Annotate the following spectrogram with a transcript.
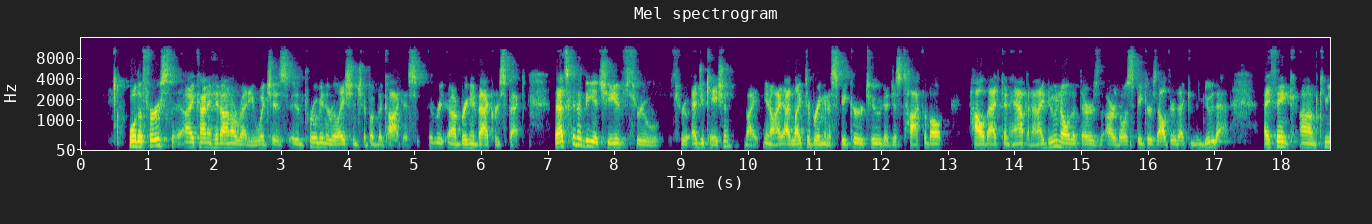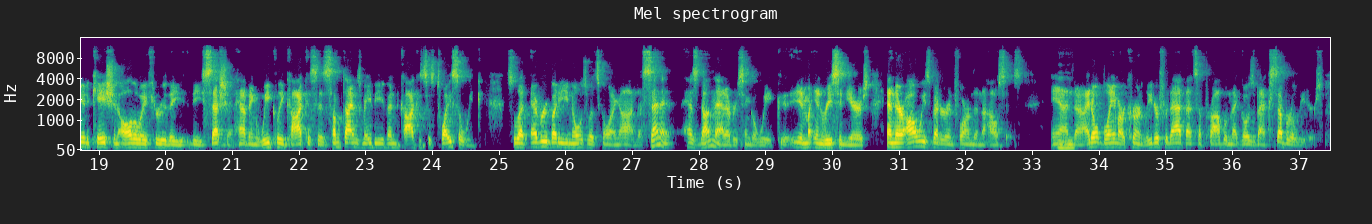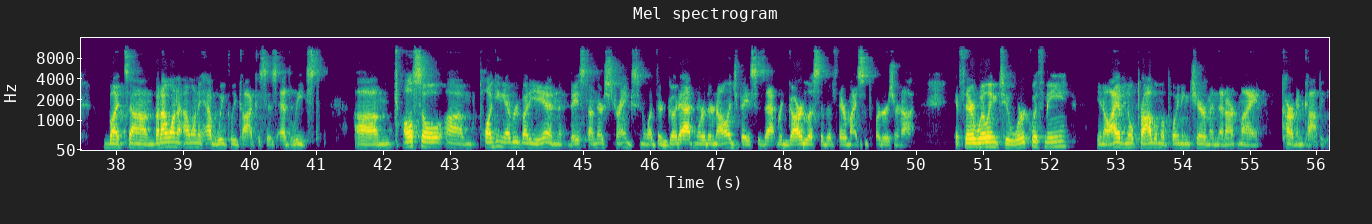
Well, the first I kind of hit on already, which is improving the relationship of the caucus, uh, bringing back respect. That's going to be achieved through through education. By you know, I, would like to bring in a speaker or two to just talk about how that can happen. And I do know that there's are those speakers out there that can do that. I think um, communication all the way through the the session, having weekly caucuses, sometimes maybe even caucuses twice a week, so that everybody knows what's going on. The Senate has done that every single week in in recent years, and they're always better informed than the House is. And mm-hmm. uh, I don't blame our current leader for that. That's a problem that goes back several leaders. But um, but I want to I want to have weekly caucuses at least. Um, also, um, plugging everybody in based on their strengths and what they're good at and where their knowledge base is at, regardless of if they're my supporters or not. If they're willing to work with me, you know, I have no problem appointing chairmen that aren't my carbon copy.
